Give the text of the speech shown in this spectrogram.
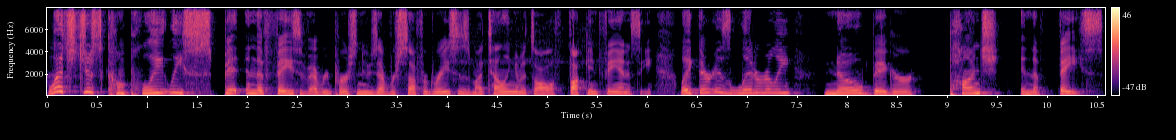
Let's just completely spit in the face of every person who's ever suffered racism by telling them it's all a fucking fantasy. Like there is literally no bigger punch in the face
